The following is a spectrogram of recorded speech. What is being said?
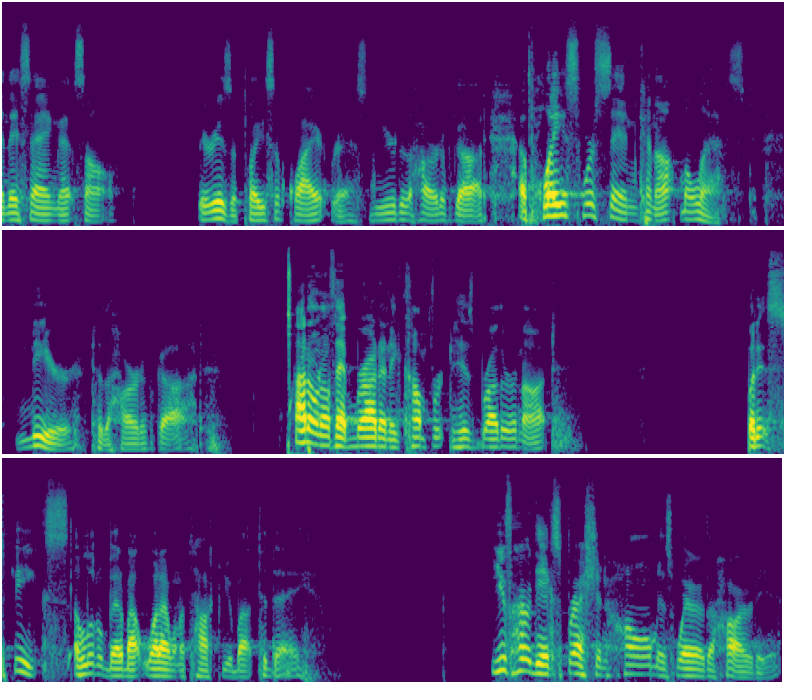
and they sang that song. There is a place of quiet rest near to the heart of God, a place where sin cannot molest, near to the heart of God. I don't know if that brought any comfort to his brother or not, but it speaks a little bit about what I want to talk to you about today. You've heard the expression, home is where the heart is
